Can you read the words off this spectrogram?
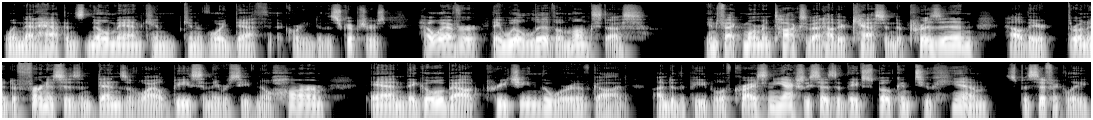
When that happens, no man can, can avoid death according to the scriptures. However, they will live amongst us. In fact, Mormon talks about how they're cast into prison, how they're thrown into furnaces and dens of wild beasts and they receive no harm. And they go about preaching the word of God unto the people of Christ. And he actually says that they've spoken to him specifically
